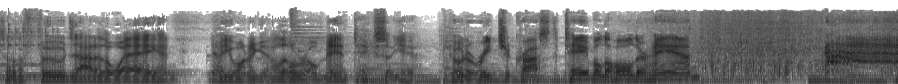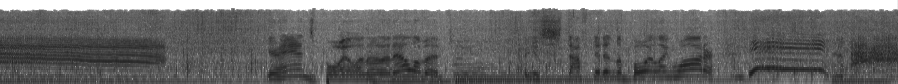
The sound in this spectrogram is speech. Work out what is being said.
So the food's out of the way, and now you want to get a little romantic, so you go to reach across the table to hold her hand. Ah! Your hand's boiling on an element. So you stuffed it in the boiling water. Ah!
